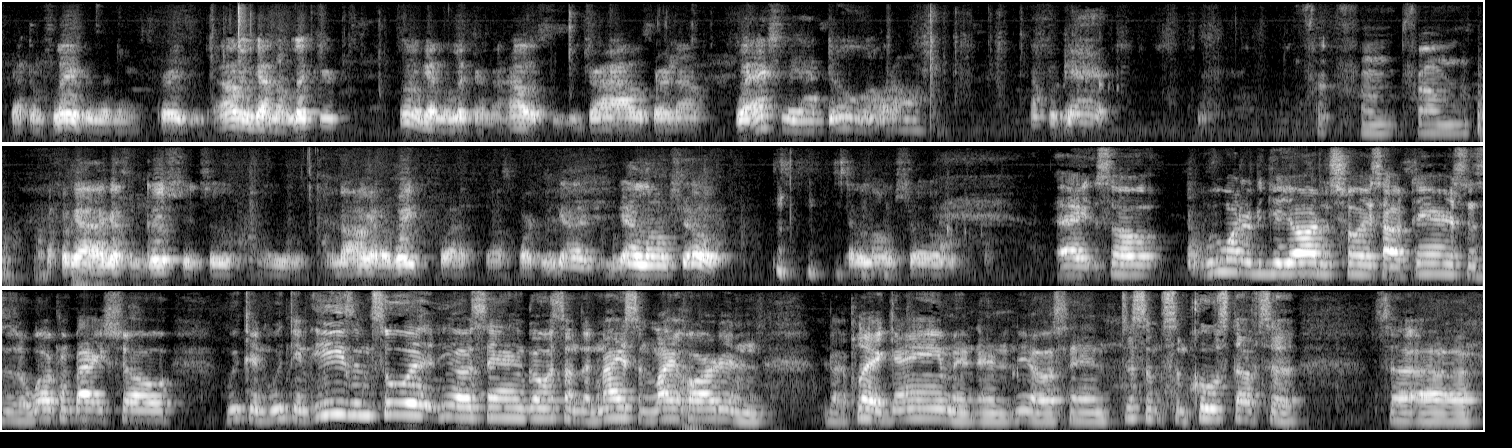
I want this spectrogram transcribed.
got them flavors in there. It's crazy. I don't even got no liquor. I don't got no liquor in the house. It's a dry house right now. Well, actually, I do. Hold on. I forgot. From from I forgot. I got some good shit too. Know, I gotta wait before I, before I spark. We got a, we got a long show. got a long show. Hey, so we wanted to give y'all the choice out there since it's a welcome back show. We can we can ease into it, you know what I'm saying, go with something nice and lighthearted and you know, play a game and, and you know what I'm saying, just some, some cool stuff to to uh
